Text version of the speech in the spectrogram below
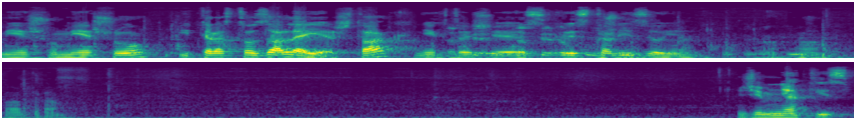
Mieszu, mieszu. I teraz to zalejesz, tak? Niech to Dopiero- się dopiero skrystalizuje. później. Dopiero Aha, później. dobra. Ziemniaki s-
